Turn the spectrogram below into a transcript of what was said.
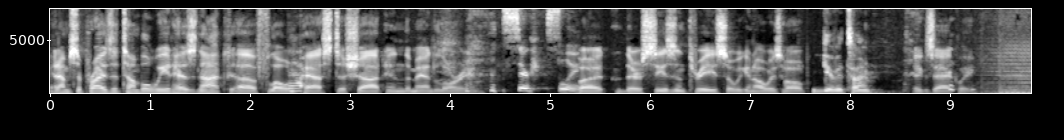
And I'm surprised that Tumbleweed has not uh, flown Yeah. past a shot in The Mandalorian. Seriously, but there's season three, so we can always hope. Give it time. Exactly.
